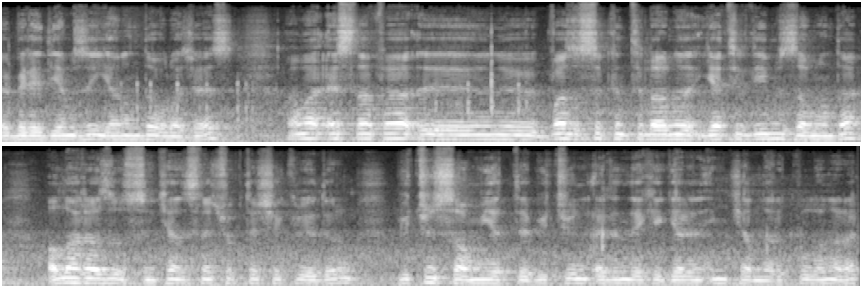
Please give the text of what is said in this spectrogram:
ve belediyemizin yanında olacağız. Ama esnafa e, bazı sıkıntılarını getirdiğimiz zaman da Allah razı olsun kendisine çok teşekkür ediyorum. Bütün samimiyette, bütün elindeki gelen imkanları kullanarak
